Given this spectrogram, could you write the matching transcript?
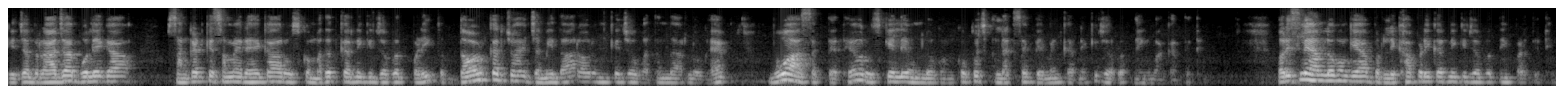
कि जब राजा बोलेगा संकट के समय रहेगा और उसको मदद करने की ज़रूरत पड़ी तो दौड़कर जो है जमींदार और उनके जो वतनदार लोग हैं, वो आ सकते थे और उसके लिए उन लोगों को कुछ अलग से पेमेंट करने की ज़रूरत नहीं हुआ करती थी। और इसलिए हम लोगों के यहाँ पर लिखा पढ़ी करने की ज़रूरत नहीं पड़ती थी।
